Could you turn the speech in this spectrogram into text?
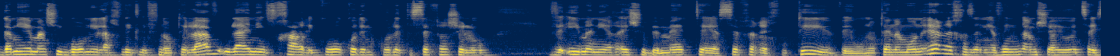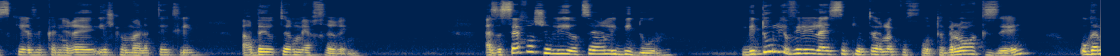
גם יהיה מה שיגרום לי להחליט לפנות אליו, אולי אני אבחר לקרוא קודם כל את הספר שלו, ואם אני אראה שבאמת אה, הספר איכותי והוא נותן המון ערך, אז אני אבין גם שהיועץ העסקי הזה כנראה יש לו מה לתת לי הרבה יותר מאחרים. אז הספר שלי יוצר לי בידול, בידול יביא לי לעסק יותר לקוחות, אבל לא רק זה, הוא גם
